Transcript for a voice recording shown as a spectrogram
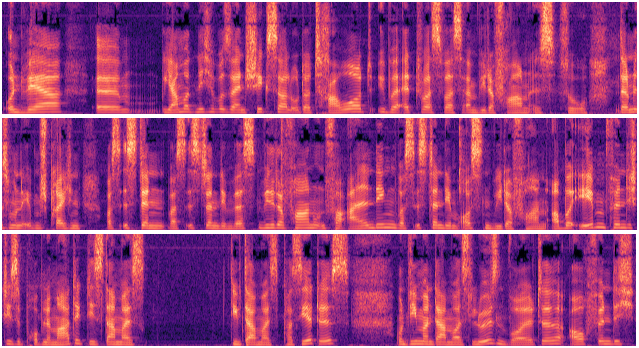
Und wer ähm, jammert nicht über sein Schicksal oder trauert über etwas, was einem widerfahren ist. So, dann muss man eben sprechen, was ist denn, was ist denn dem Westen widerfahren und vor allen Dingen, was ist denn dem Osten widerfahren? Aber eben finde ich diese Problematik, die es damals die damals passiert ist und wie man damals lösen wollte, auch finde ich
